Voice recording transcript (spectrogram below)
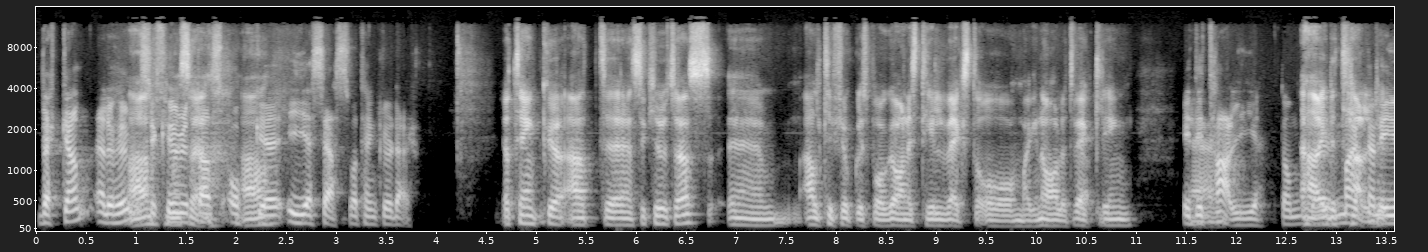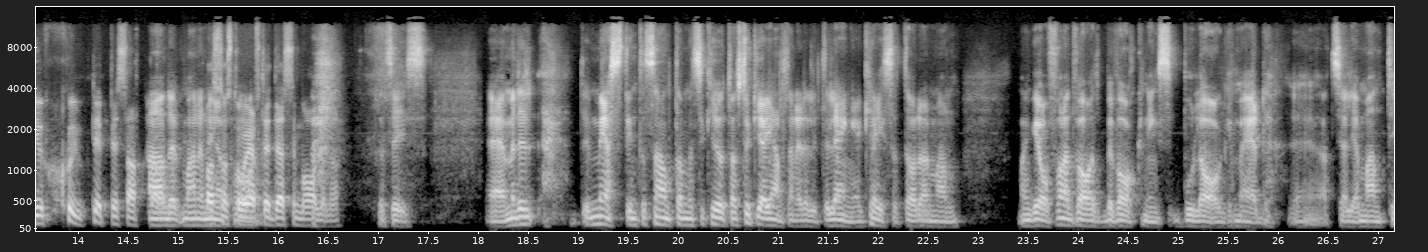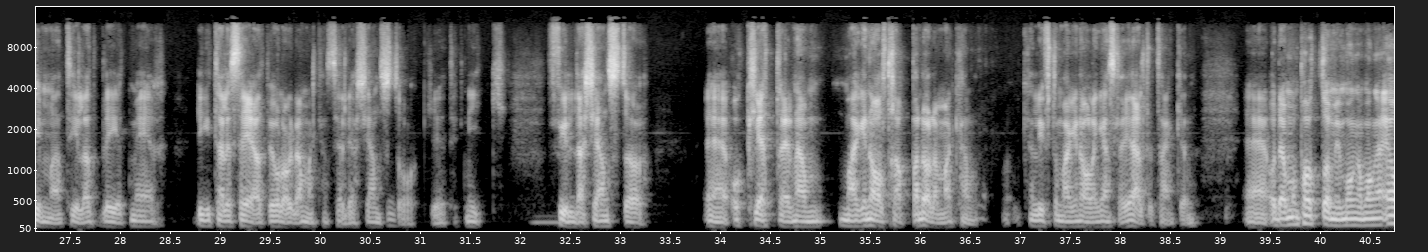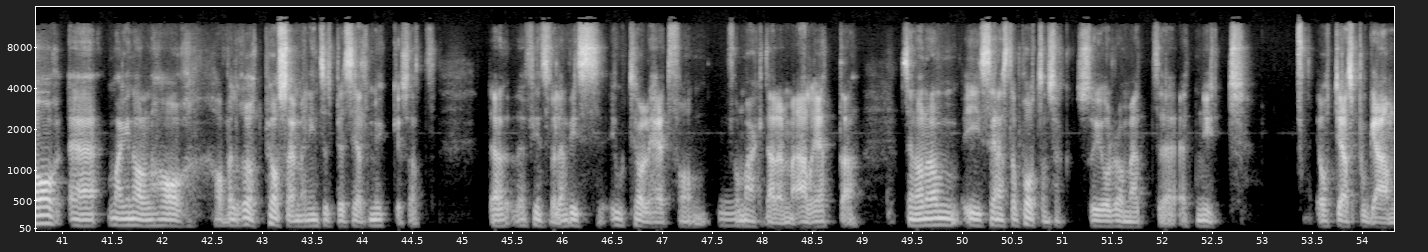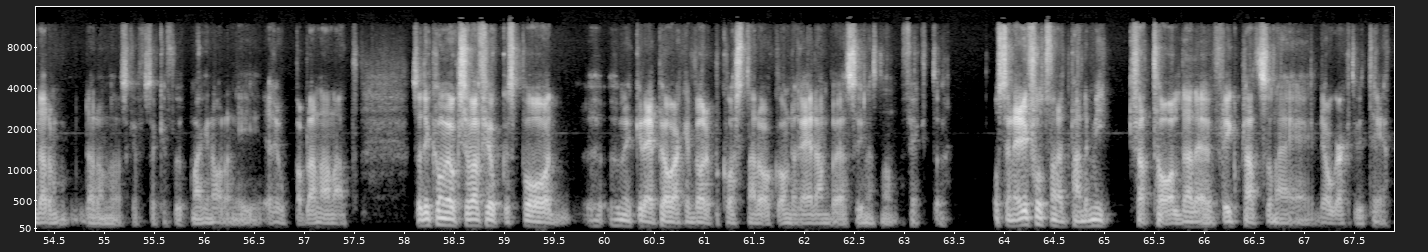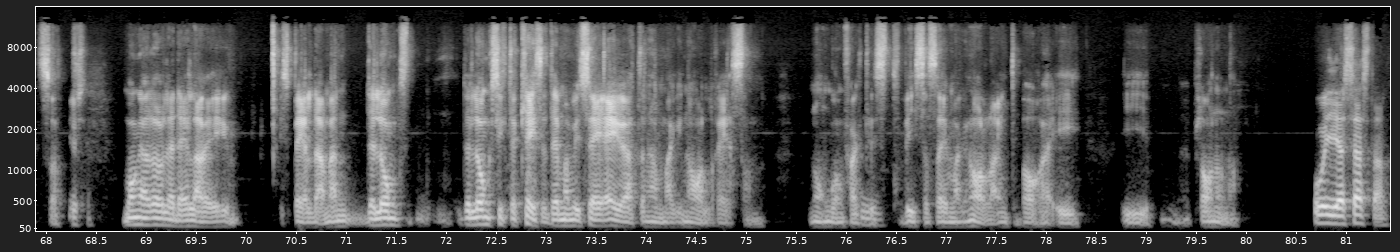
veckan, eller hur? Ja, Securitas och ja. Eh, ISS, vad tänker du där? Jag tänker att eh, Securitas, eh, alltid fokus på organisk tillväxt och marginalutveckling. I detalj. De, ja, i detalj. Marknaden är ju sjukligt besatt av ja, vad som står efter decimalerna. Precis. Men det, det, mest intressanta med Securitas tycker jag egentligen är det lite längre caset då, där man, man går från att vara ett bevakningsbolag med eh, att sälja mantimmar till att bli ett mer digitaliserat bolag där man kan sälja tjänster och eh, teknikfyllda tjänster eh, och klättra i den här marginaltrappan då, där man kan, kan lyfta marginalen ganska rejält i tanken. Eh, och det har man pratat om i många, många år. Marginalen har, har väl rört på sig men inte speciellt mycket så att det, det finns väl en viss otålighet från, mm. från marknaden med all rätta. Sen har de i senaste rapporten så, så gjorde de ett, ett nytt åtgärdsprogram där de, där de ska försöka få upp marginalen i Europa bland annat. Så det kommer också vara fokus på hur mycket det påverkar både på kostnader och om det redan börjar synas någon effekter. Och sen är det fortfarande ett pandemikvartal där det, flygplatserna är låg aktivitet. Så många rörliga delar i, i spel där. Men det, lång, det långsiktiga caset, det man vill se är ju att den här marginalresan någon gång faktiskt mm. visar sig i marginalerna, inte bara i, i planerna. Och ISS då?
